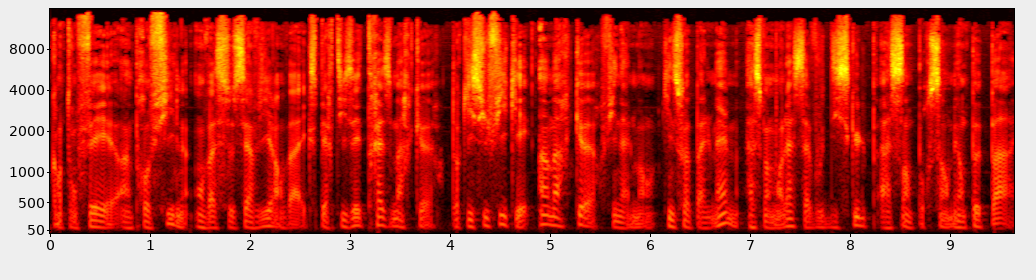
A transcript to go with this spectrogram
quand on fait un profil, on va se servir, on va expertiser 13 marqueurs. Donc il suffit qu'il y ait un marqueur finalement qui ne soit pas le même. À ce moment-là, ça vous disculpe à 100%. Mais on ne peut pas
